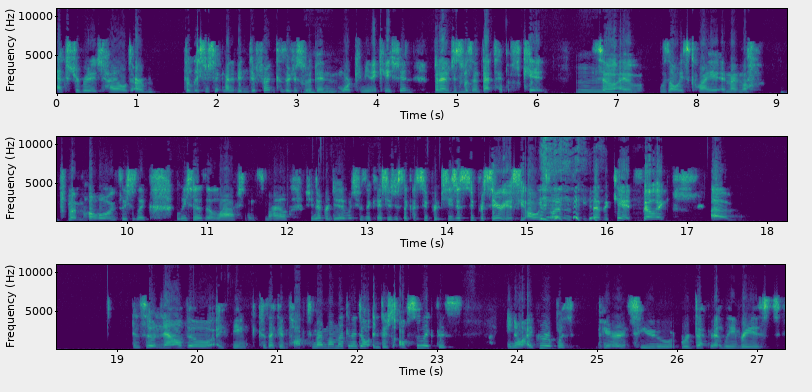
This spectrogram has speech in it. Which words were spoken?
extroverted child, our relationship might have been different because there just would have mm-hmm. been more communication. But mm-hmm. I just mm-hmm. wasn't that type of kid, mm-hmm. so I mm. was always quiet, and my mom my mom always says she's like Alicia doesn't laugh, she doesn't smile. She never did when she was a kid. She's just like a super. She's just super serious. She always was as a kid. So like, um, and so now though I think because I can talk to my mom like an adult, and there's also like this, you know, I grew up with parents who were definitely raised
